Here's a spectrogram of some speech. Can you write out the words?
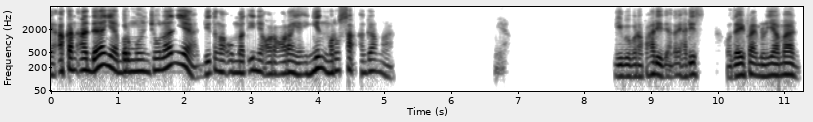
ya akan adanya bermunculannya di tengah umat ini orang-orang yang ingin merusak agama. Ya. Di beberapa hadis di antara hadis Hudzaifah bin Yaman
